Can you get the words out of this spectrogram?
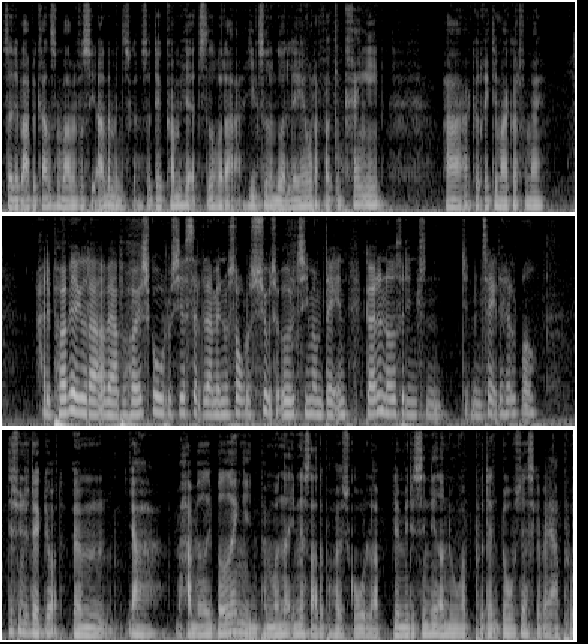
så er det bare begrænset, hvor meget man får set andre mennesker. Så det at komme her et sted, hvor der hele tiden er noget at lave, der er folk omkring en, har gjort rigtig meget godt for mig. har det påvirket dig at være på højskole? Du siger selv det der med, at nu sover du 7-8 timer om dagen. Gør det noget for din, sådan, dit mentale helbred? Det synes jeg, det har gjort. Øhm, jeg har været i bedring i et par måneder, inden jeg startede på højskole, og bliver medicineret nu og på den dose, jeg skal være på.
